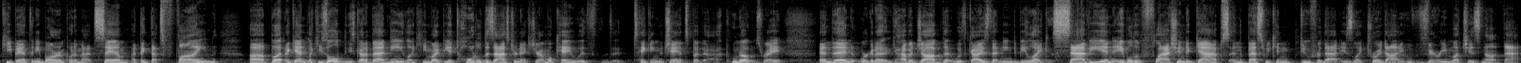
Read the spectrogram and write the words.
keep Anthony Barr and put him at Sam. I think that's fine. Uh, but again, like he's old and he's got a bad knee. Like he might be a total disaster next year. I'm okay with taking the chance, but uh, who knows, right? And then we're gonna have a job that with guys that need to be like savvy and able to flash into gaps. And the best we can do for that is like Troy Dye, who very much is not that.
